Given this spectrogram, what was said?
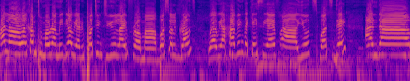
Hello, welcome to Maura Media. We are reporting to you live from uh, Boswell Grounds where we are having the KCF uh, Youth Sports Day. And uh,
